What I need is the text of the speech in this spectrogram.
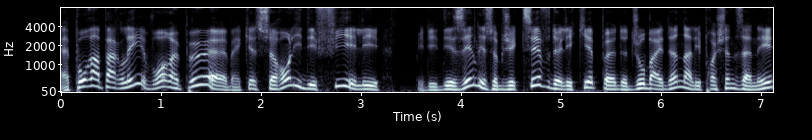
Euh, pour en parler, voir un peu ben, quels seront les défis et les, et les désirs, les objectifs de l'équipe de Joe Biden dans les prochaines années.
